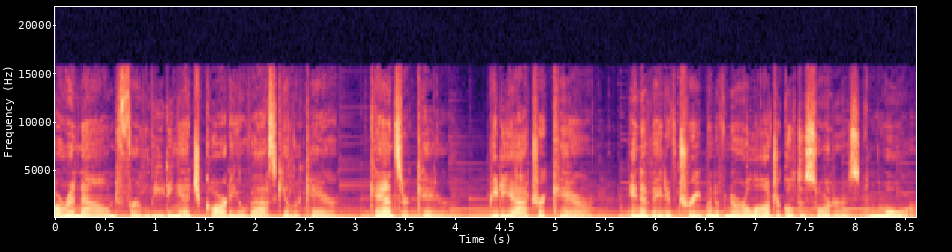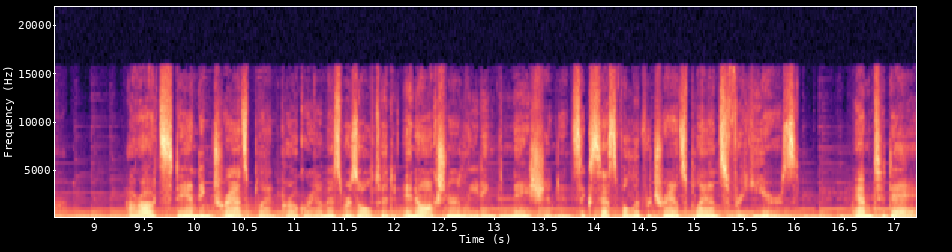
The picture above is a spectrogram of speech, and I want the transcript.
are renowned for leading edge cardiovascular care, cancer care, pediatric care, innovative treatment of neurological disorders, and more. Our outstanding transplant program has resulted in Ochsner leading the nation in successful liver transplants for years. And today,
